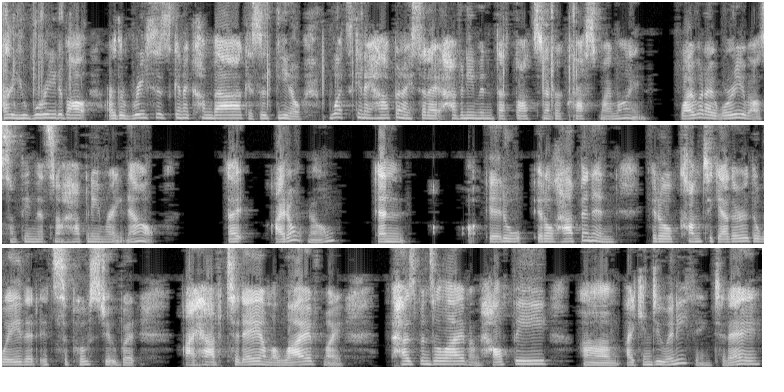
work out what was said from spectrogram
are you worried about, are the races going to come back? Is it, you know, what's going to happen? I said, I haven't even, that thought's never crossed my mind. Why would I worry about something that's not happening right now? I, I don't know. And it'll, it'll happen and it'll come together the way that it's supposed to. But I have today, I'm alive. My husband's alive. I'm healthy. Um, I can do anything today.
